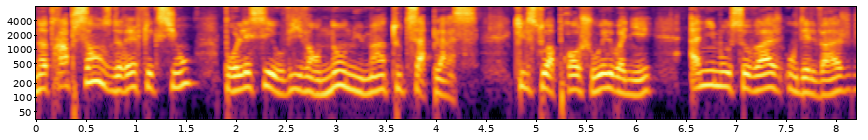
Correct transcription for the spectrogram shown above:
notre absence de réflexion pour laisser aux vivants non humains toute sa place, qu'ils soient proches ou éloignés, animaux sauvages ou d'élevage,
